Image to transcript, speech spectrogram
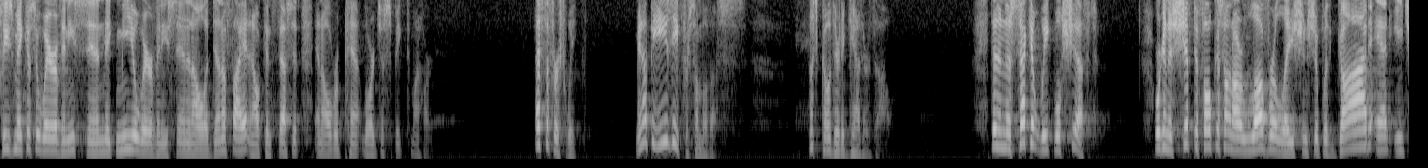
Please make us aware of any sin. Make me aware of any sin, and I'll identify it and I'll confess it and I'll repent. Lord, just speak to my heart. That's the first week. May not be easy for some of us. Let's go there together, though. Then in the second week, we'll shift. We're going to shift to focus on our love relationship with God and each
